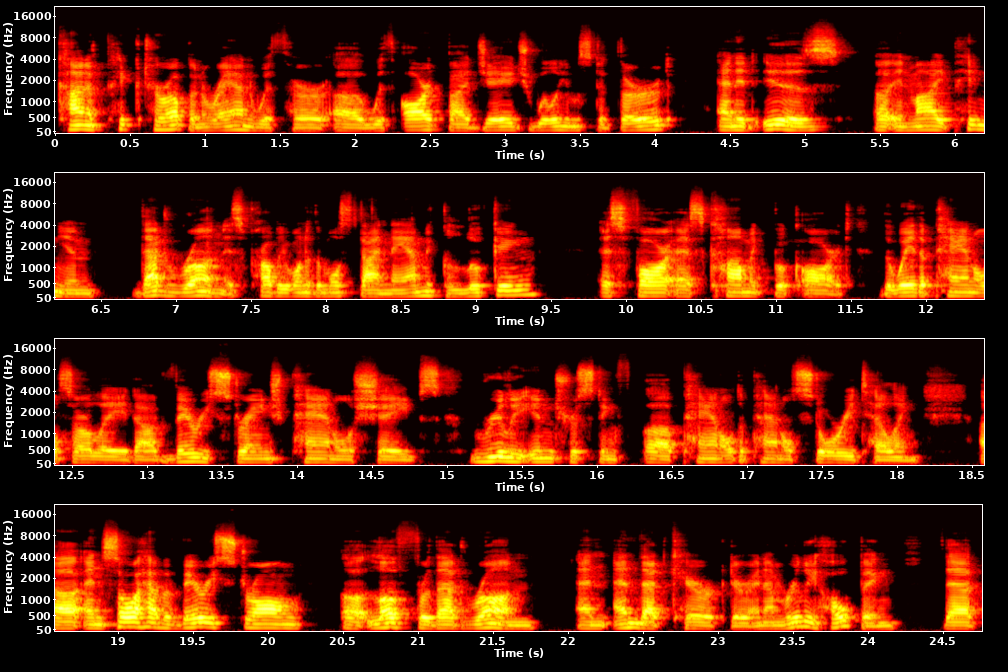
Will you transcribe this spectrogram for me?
kind of picked her up and ran with her uh, with art by J.H. Williams III. And it is, uh, in my opinion, that run is probably one of the most dynamic looking as far as comic book art. The way the panels are laid out, very strange panel shapes, really interesting panel to panel storytelling. Uh, and so I have a very strong uh, love for that run and, and that character. And I'm really hoping that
